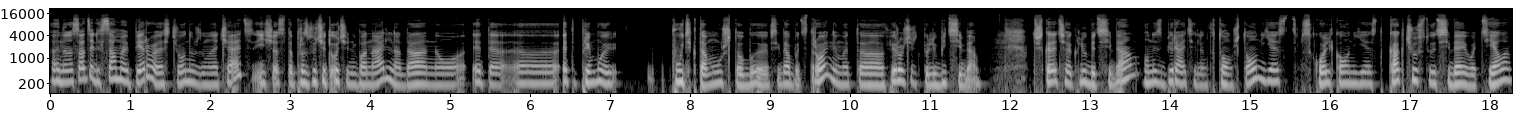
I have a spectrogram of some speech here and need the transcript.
Но на самом деле самое первое, с чего нужно начать, и сейчас это прозвучит очень банально, да, но это, э, это прямой путь к тому, чтобы всегда быть стройным, это в первую очередь полюбить себя. Потому что когда человек любит себя, он избирателен в том, что он ест, сколько он ест, как чувствует себя его тело,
